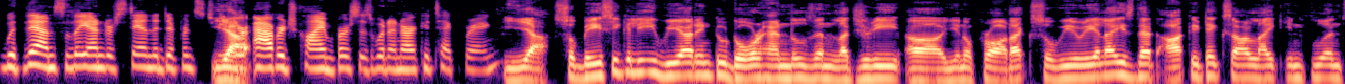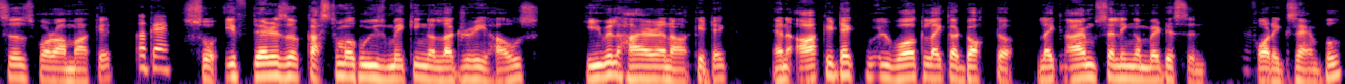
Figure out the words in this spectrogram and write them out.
with them so they understand the difference between Yeah. your average client versus what an architect brings? Yeah. So basically, we are into door handles and luxury, uh, you know, products. So we realize that architects are like influencers for our market. Okay. So if there is a customer who is making a luxury house, he will hire an architect. An architect will work like a doctor, like I'm selling a medicine, for example.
